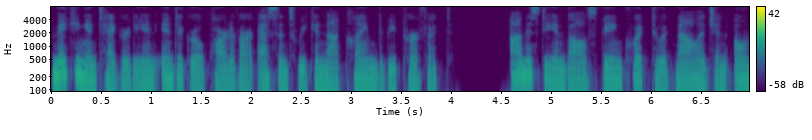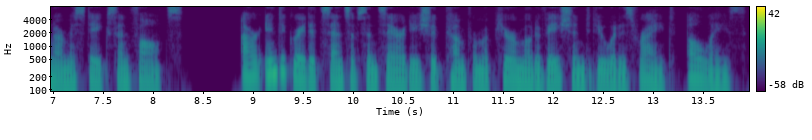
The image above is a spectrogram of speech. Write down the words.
Making integrity an integral part of our essence, we cannot claim to be perfect. Honesty involves being quick to acknowledge and own our mistakes and faults. Our integrated sense of sincerity should come from a pure motivation to do what is right, always.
